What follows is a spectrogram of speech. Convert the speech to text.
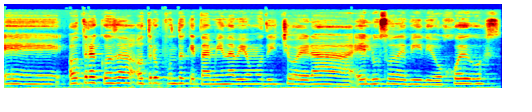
Eh, otra cosa, otro punto que también habíamos dicho era el uso de videojuegos,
